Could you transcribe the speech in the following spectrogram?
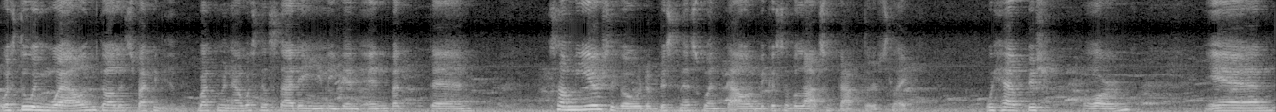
I was doing well in college back in back when I was still studying in Ligan, and but then some years ago the business went down because of lots of factors like we have fish farm and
